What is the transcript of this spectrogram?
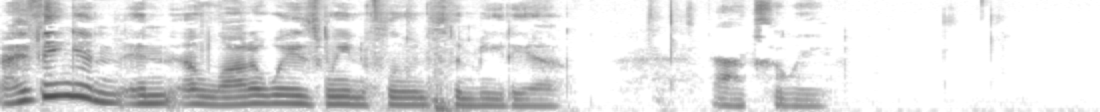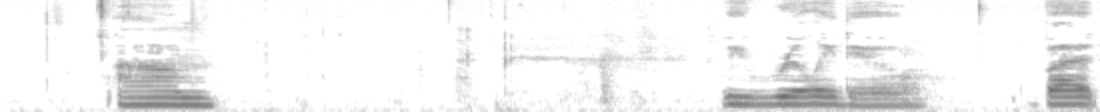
i think in in a lot of ways we influence the media actually um we really do but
